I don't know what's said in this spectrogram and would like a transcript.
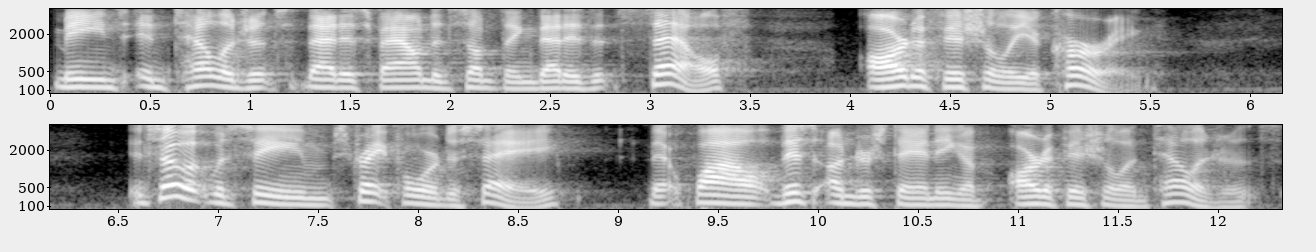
means intelligence that is found in something that is itself artificially occurring. And so it would seem straightforward to say that while this understanding of artificial intelligence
